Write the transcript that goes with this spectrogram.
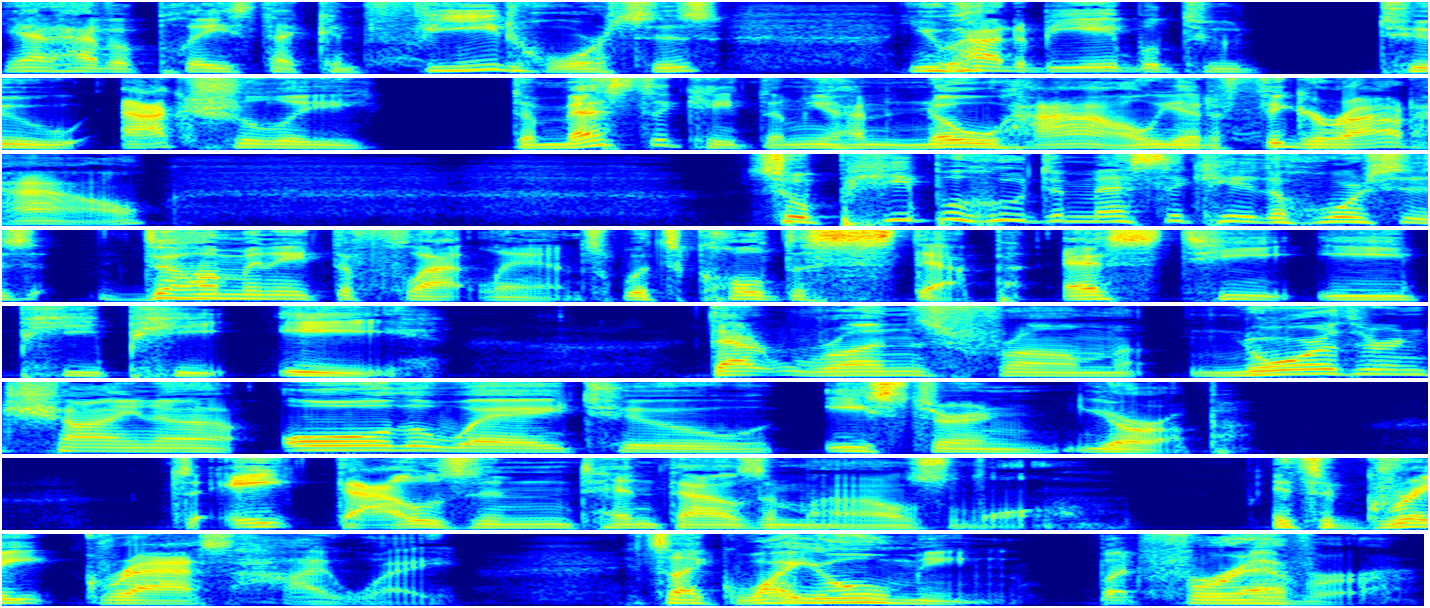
You had to have a place that could feed horses. You had to be able to to actually domesticate them. You had to know how. You had to figure out how. So people who domesticated the horses dominate the flatlands, what's called the steppe, S T E P P E. That runs from northern China all the way to eastern Europe. It's 8,000, 10,000 miles long. It's a great grass highway. It's like Wyoming, but forever.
